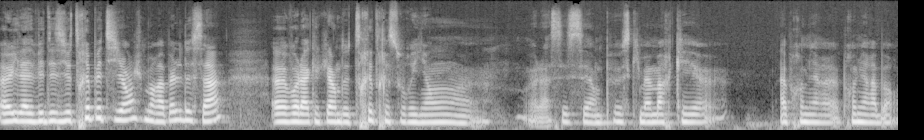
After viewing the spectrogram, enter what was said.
il avait des yeux très pétillants, je me rappelle de ça. voilà, quelqu'un de très très souriant. voilà, c'est un peu ce qui m'a marqué à première, premier abord.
